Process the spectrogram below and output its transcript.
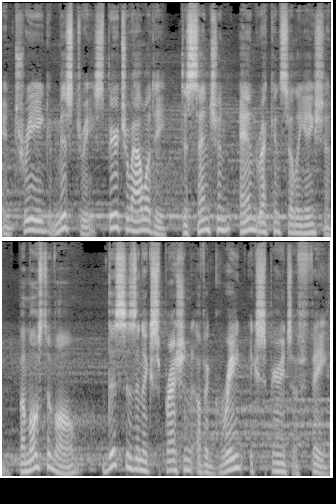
intrigue, mystery, spirituality, dissension, and reconciliation. But most of all, this is an expression of a great experience of faith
